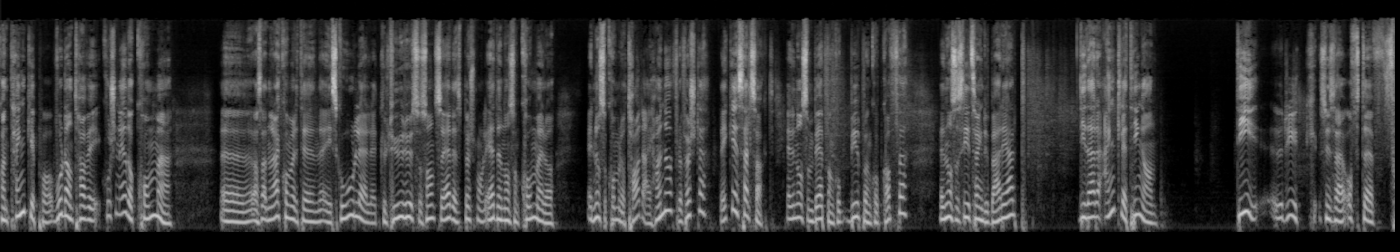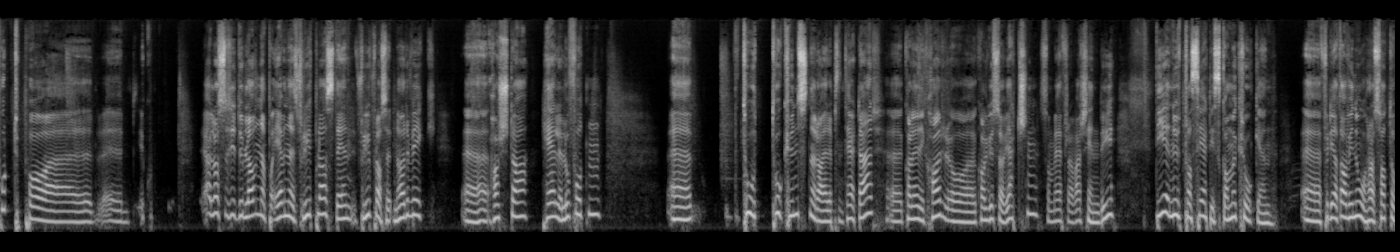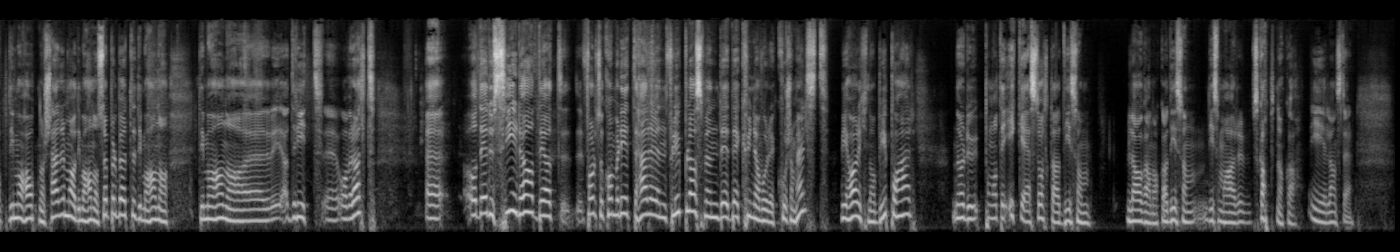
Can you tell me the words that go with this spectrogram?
kan tenke på. Hvordan, vi, hvordan er det å komme uh, altså Når jeg kommer til en, en, skole eller et kulturhus, og sånt, så er det spørsmål er det noen som kommer og er det noen som kommer og tar deg i handa, for det første? Det er ikke selvsagt. Er det noen som på kopp, byr på en kopp kaffe? Er det noen som sier trenger du bærehjelp? De der enkle tingene de ryker, syns jeg, ofte fort på uh, Jeg har si Du lander på Evenes flyplass. Det er en flyplass i Narvik, uh, Harstad, hele Lofoten. Uh, to, to, kunstnere er representert der. Karl Erik Harr og Carl Gustav Gjertsen, som er fra hver sin by. De er nå plassert i skammekroken fordi at Avinor har satt opp De må ha opp noen skjermer, de må ha noen søppelbøtter, de må ha noe, de må ha noe drit overalt. Uh, og det du sier da, det at folk som kommer dit Her er en flyplass, men det, det kunne ha vært hvor som helst. Vi har ikke noe by på her. Når du på en måte ikke er stolt av de som lager noe, de som, de som har skapt noe i landsdelen.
